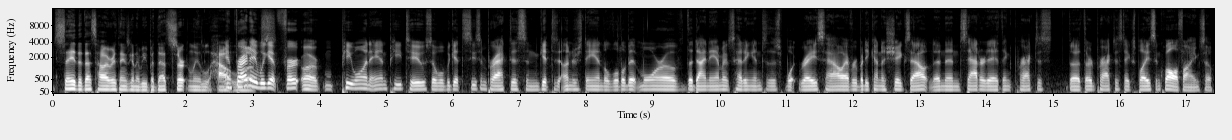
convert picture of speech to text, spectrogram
say that that's how everything's going to be, but that's certainly how. And Friday we get fir- or P1 and P2, so we'll get to see some practice and get to understand a little bit more of the dynamics heading into this race, how everybody kind of shakes out, and then Saturday I think practice, the third practice takes place in qualifying. So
